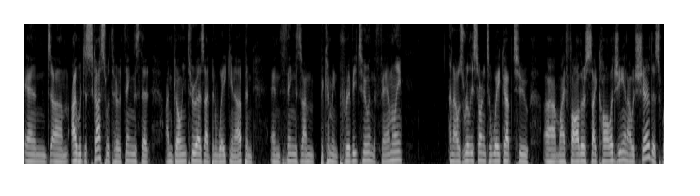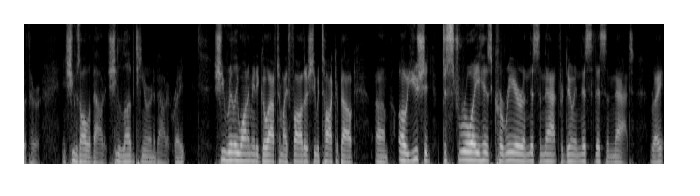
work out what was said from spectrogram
and um, I would discuss with her things that I'm going through as I've been waking up and and things that I'm becoming privy to in the family. And I was really starting to wake up to uh, my father's psychology, and I would share this with her, and she was all about it. She loved hearing about it, right? She really wanted me to go after my father. She would talk about, um, oh, you should destroy his career and this and that for doing this, this, and that, right?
